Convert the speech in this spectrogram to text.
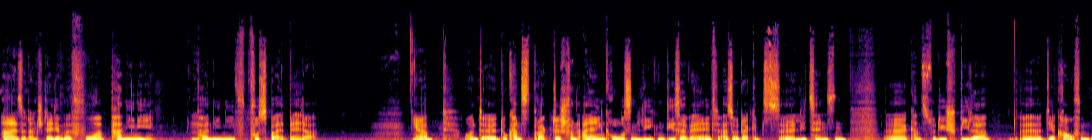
Also, dann stell dir mal vor, Panini. Hm. Panini Fußballbilder. Ja, und äh, du kannst praktisch von allen großen Ligen dieser Welt, also da gibt es äh, Lizenzen, äh, kannst du die Spieler äh, dir kaufen.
